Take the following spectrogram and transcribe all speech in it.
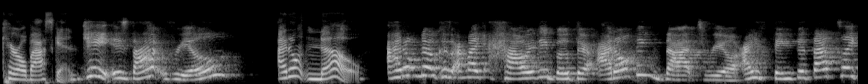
Carole Baskin. Okay, is that real? I don't know. I don't know because I'm like, how are they both there? I don't think that's real. I think that that's like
